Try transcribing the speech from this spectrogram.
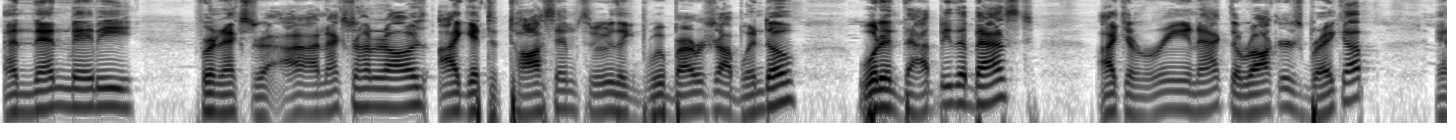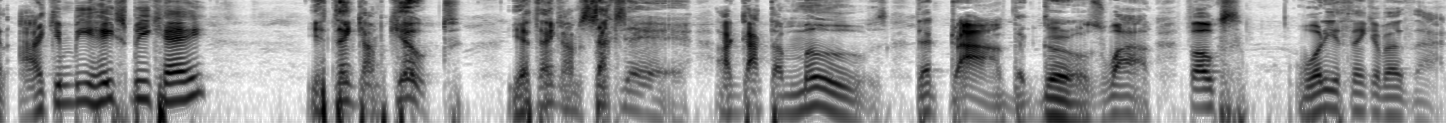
And then maybe for an extra uh, an extra hundred dollars, I get to toss him through the barbershop window. Wouldn't that be the best? I can reenact the Rockers breakup, and I can be HBK. You think I'm cute? You think I'm sexy? I got the moves that drive the girls wild, folks. What do you think about that?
